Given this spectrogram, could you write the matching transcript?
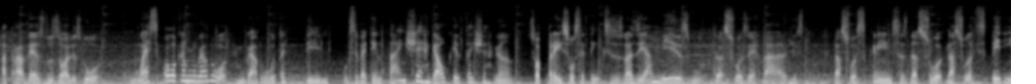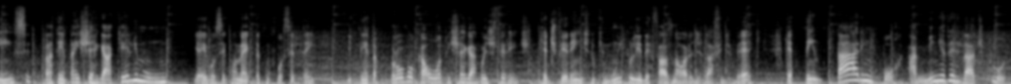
através dos olhos do outro. Não é se colocar no lugar do outro. O lugar do outro é dele. Você vai tentar enxergar o que ele está enxergando. Só para isso você tem que se esvaziar mesmo das suas verdades, das suas crenças, da sua, da sua experiência, para tentar enxergar aquele mundo e aí você conecta com o que você tem e tenta provocar o outro a enxergar coisa diferente. Que é diferente do que muito líder faz na hora de dar feedback, é tentar impor a minha verdade pro outro.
